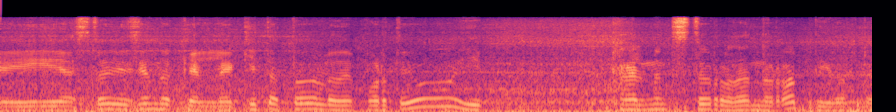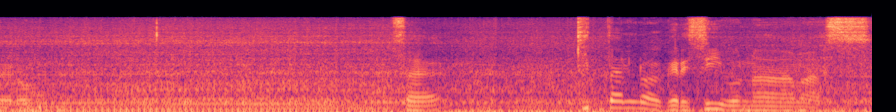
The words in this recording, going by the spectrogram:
y estoy diciendo que le quita todo lo deportivo y realmente estoy rodando rápido, pero o sea, quita lo agresivo nada más.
